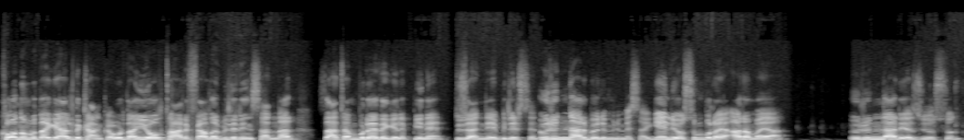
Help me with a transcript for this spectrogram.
konumu da geldi kanka. Buradan yol tarifi alabilir insanlar. Zaten buraya da gelip yine düzenleyebilirsin. Ürünler bölümünü mesela geliyorsun buraya aramaya. Ürünler yazıyorsun.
